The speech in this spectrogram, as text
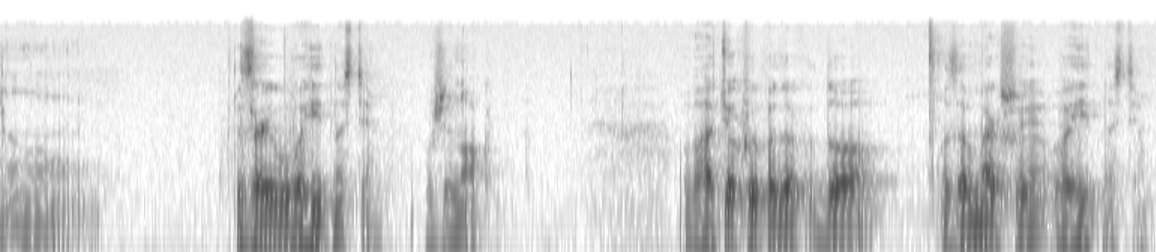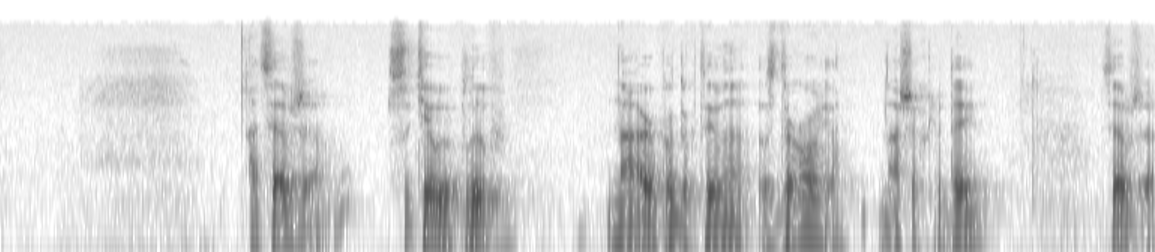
е, зриву вагітності в жінок. В багатьох випадок до завмершої вагітності. А це вже суттєвий вплив на репродуктивне здоров'я наших людей. Це вже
